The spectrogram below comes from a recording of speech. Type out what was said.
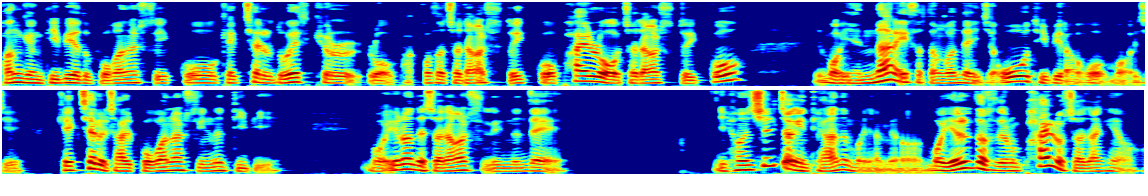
관경 DB에도 보관할 수 있고 객체를 NoSQL로 바꿔서 저장할 수도 있고 파일로 저장할 수도 있고 뭐 옛날에 있었던 건데 이제 ODB라고 뭐 이제 객체를 잘 보관할 수 있는 DB 뭐 이런 데 저장할 수도 있는데 이 현실적인 대안은 뭐냐면 뭐 예를 들어서 여러분 파일로 저장해요.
